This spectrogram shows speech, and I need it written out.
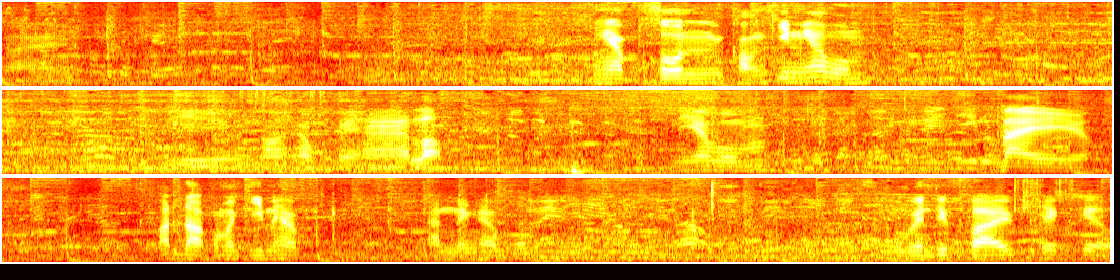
ไปนี่ครับโซนของกินครับผมนี่น้อยครับไปหาเลาะนี่ครับผมได้ฮอตดอกมากินครับ อันหนึ่งครับ25 shekel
